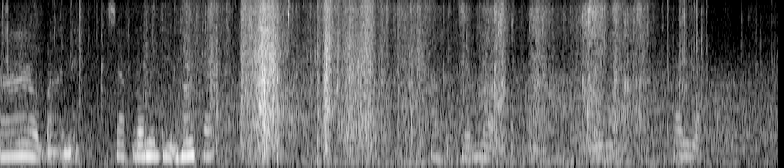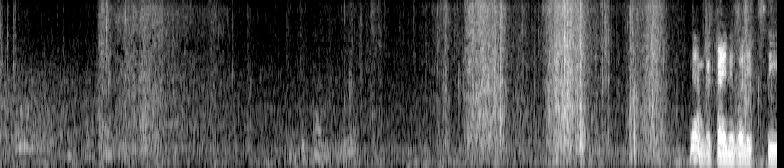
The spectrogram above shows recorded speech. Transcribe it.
อ้าวบานนี้แซ่บบ่ไม่ดีเฮาแซ่บอะเห็นแล้วใช่ละ เนี่ยมันไกลๆนี่กว่าเลขสี่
